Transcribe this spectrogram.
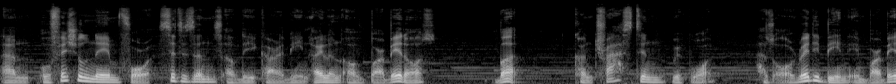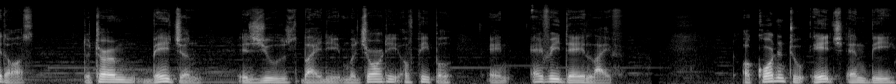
and official name for citizens of the Caribbean island of Barbados, but contrasting with what has already been in Barbados, the term Bajan is used by the majority of people in everyday life. According to HMB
